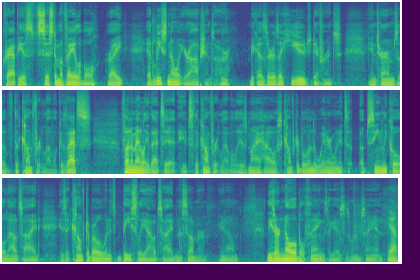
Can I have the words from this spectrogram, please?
crappiest system available, right? At least know what your options are. because there is a huge difference in terms of the comfort level because that's fundamentally that's it it's the comfort level is my house comfortable in the winter when it's obscenely cold outside is it comfortable when it's beastly outside in the summer you know these are knowable things i guess is what i'm saying Yeah.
